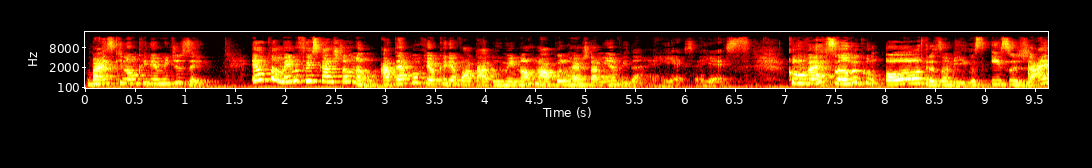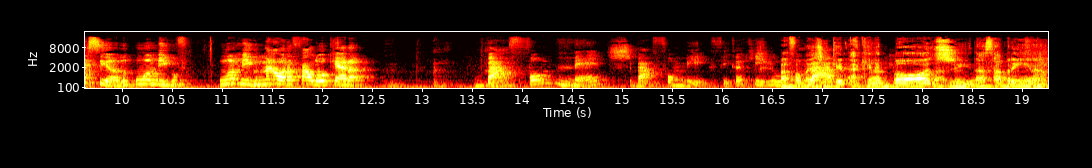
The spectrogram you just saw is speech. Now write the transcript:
Mas que não queria me dizer. Eu também não fiz questão, não. Até porque eu queria voltar a dormir normal pelo resto da minha vida. RS, RS. Conversando com outros amigos, isso já esse ano, um amigo, um amigo na hora falou que era Baphomet. Baphomet, fica aqui. o Baphomet, Bapho- aquele, aquele bode da Sabrina.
